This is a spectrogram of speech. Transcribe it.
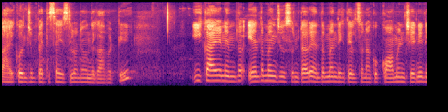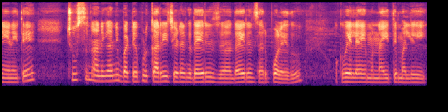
కాయ కొంచెం పెద్ద సైజులోనే ఉంది కాబట్టి. ఈ కాయని ఎంత ఎంతమంది చూస్తుంటారో ఎంతమందికి తెలుసు నాకు కామెంట్ చేయండి. నేనైతే చూస్తున్నాను కానీ బట్ ఎప్పుడు కర్రీ చేయడానికి ధైర్యం ధైర్యం సరిపోలేదు. ఒకవేళ ఏమన్నా అయితే మళ్ళీ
